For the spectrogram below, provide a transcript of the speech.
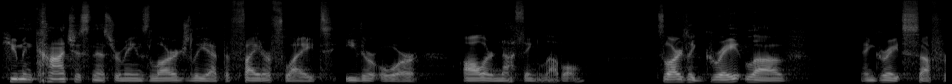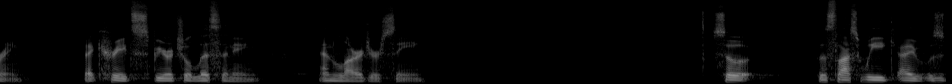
human consciousness remains largely at the fight or flight, either or, all or nothing level. It's largely great love and great suffering that creates spiritual listening and larger seeing. So this last week I was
